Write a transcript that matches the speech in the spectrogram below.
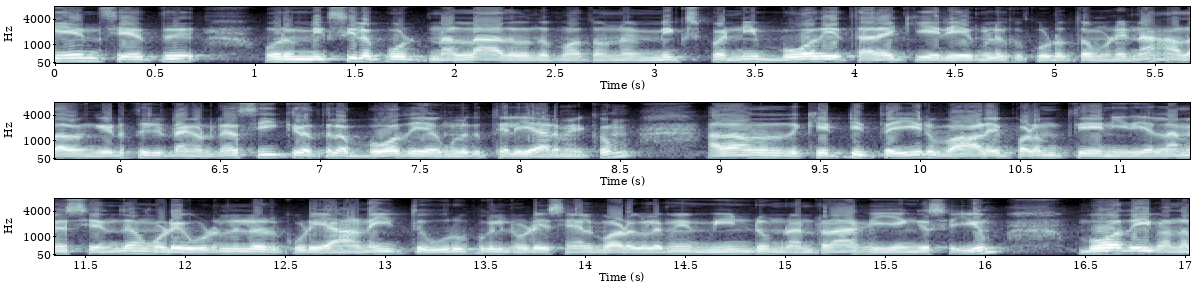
தேன் சேர்த்து ஒரு மிக்சியில் போட்டு நல்லா அதை வந்து பார்த்தோம்னா மிக்ஸ் பண்ணி போதை தலைக்கு ஏறியவங்களுக்கு கொடுத்தோம் அப்படின்னா அதை அவங்க எடுத்துக்கிட்டாங்க அப்படின்னா சீக்கிரத்தில் போதை அவங்களுக்கு தெளிய ஆரம்பிக்கும். அதாவது அந்த கெட்டி தயிர் வாழைப்பழம் தேன் இது எல்லாமே சேர்ந்து அவங்களுடைய உடலில் இருக்கக்கூடிய அனைத்து உறுப்புகளினுடைய செயல்பாடுகளுமே மீண்டும் நன்றாக இயங்க செய்யும். போதை அந்த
